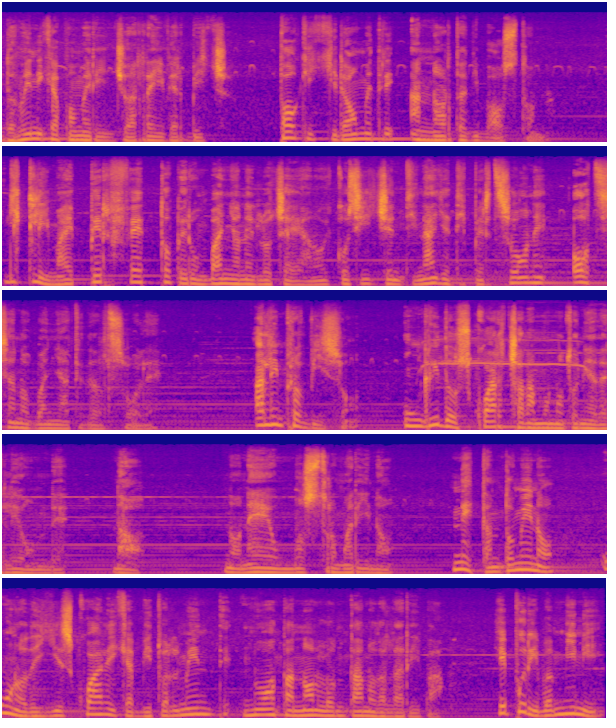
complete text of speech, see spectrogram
domenica pomeriggio a Raver Beach, pochi chilometri a nord di Boston. Il clima è perfetto per un bagno nell'oceano e così centinaia di persone oziano bagnate dal sole. All'improvviso, un grido squarcia la monotonia delle onde. No, non è un mostro marino, né tantomeno uno degli squali che abitualmente nuota non lontano dalla riva. Eppure i bambini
